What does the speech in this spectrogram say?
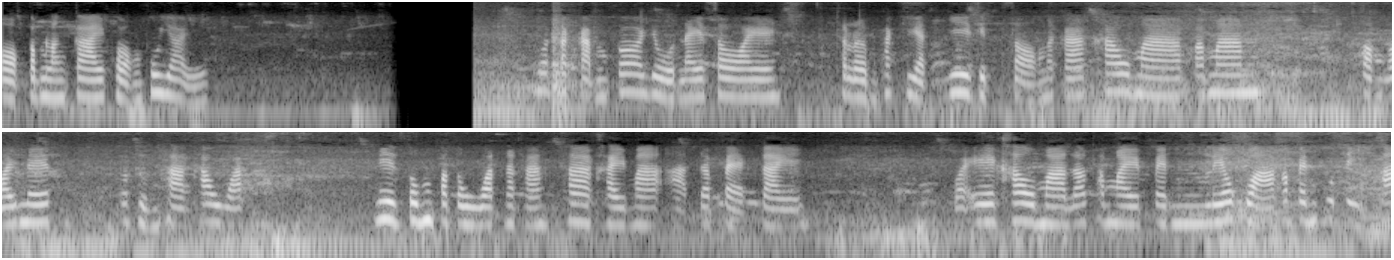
ออกกำลังกายของผู้ใหญ่ วัตกรรมก็อยู่ในซอยเฉลิมพระเกียรติ 22 นะคะ เข้ามาประมาณ 200 เมตร ก็ถึงทางเข้าวัด นี่ซุ้มประตูวัดนะคะ ถ้าใครมาอาจจะแปลกใจ ว่าเอเข้ามาแล้วทำไมเป็นเลี้ยวขวาก็เป็นกุฏิพระ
